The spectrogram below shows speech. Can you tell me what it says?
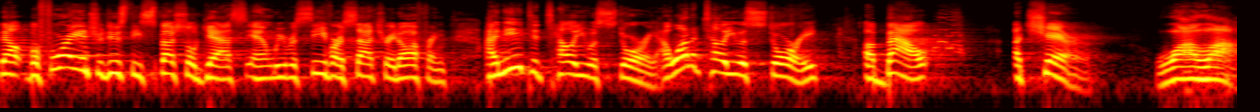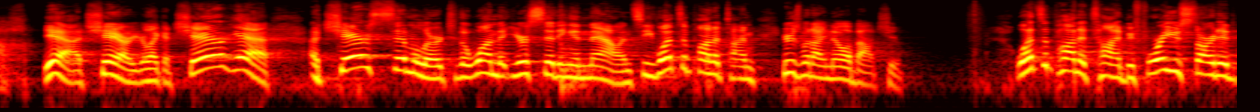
Now, before I introduce these special guests and we receive our saturate offering, I need to tell you a story. I want to tell you a story about a chair. Voila. Yeah, a chair. You're like, a chair? Yeah, a chair similar to the one that you're sitting in now. And see, once upon a time, here's what I know about you. Once upon a time, before you started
